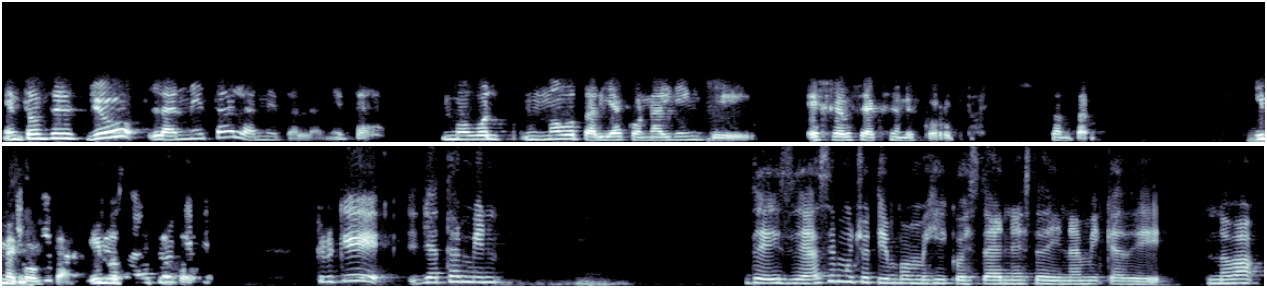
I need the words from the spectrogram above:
Entonces, yo, la neta, la neta, la neta, no, no votaría con alguien que ejerce acciones corruptas. Y me consta. Y no creo, que, creo que ya también desde hace mucho tiempo México está en esta dinámica de no va,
